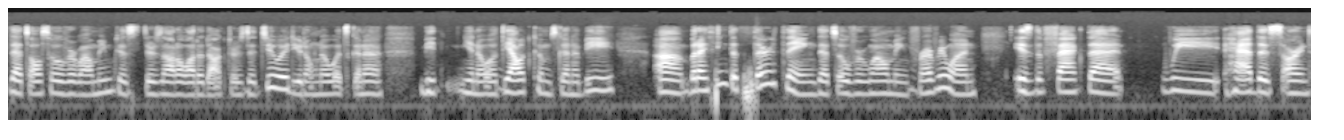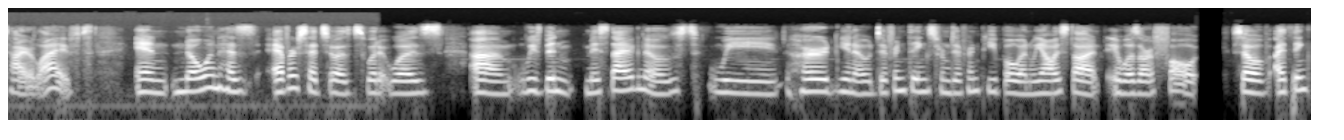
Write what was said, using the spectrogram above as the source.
that's also overwhelming because there's not a lot of doctors that do it. You don't know what's going to be you know what the outcome's going to be. Um, but i think the third thing that's overwhelming for everyone is the fact that we had this our entire lives and no one has ever said to us what it was. Um, we've been misdiagnosed. We heard you know different things from different people and we always thought it was our fault so I think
